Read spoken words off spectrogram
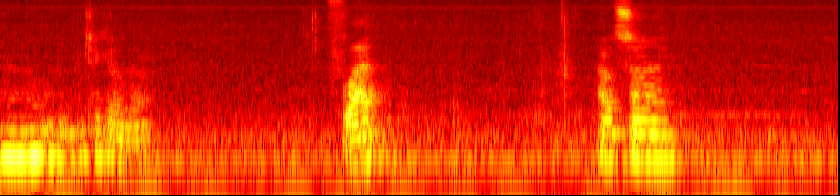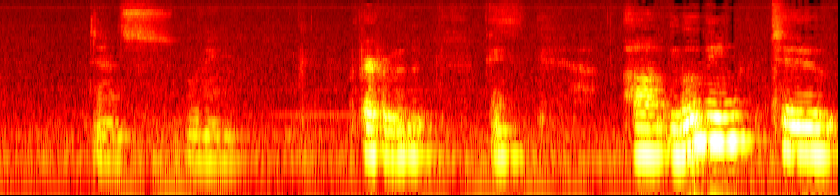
In particular though. Flat. Outside. Dense, moving. Prepare for movement. Okay. Uh, Moving to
